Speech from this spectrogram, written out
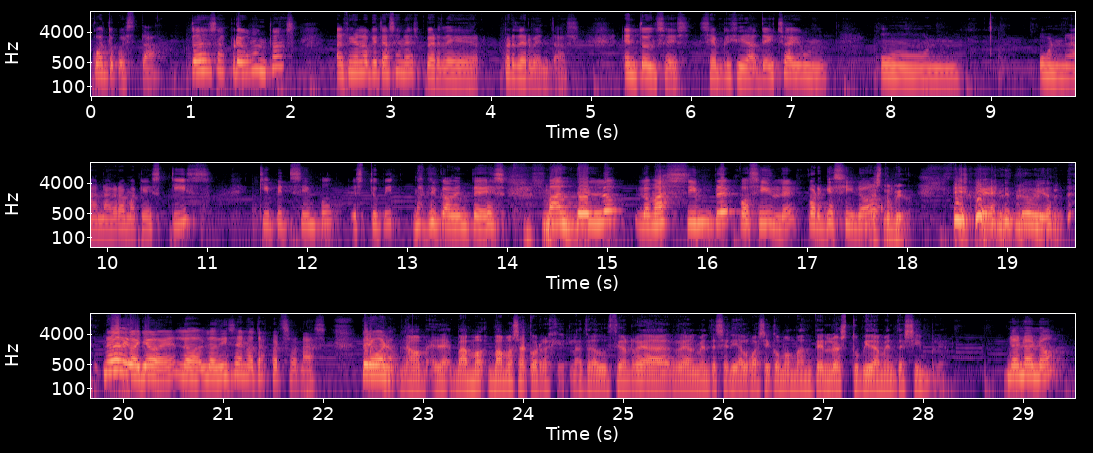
cuánto cuesta, todas esas preguntas, al final lo que te hacen es perder, perder ventas. Entonces, simplicidad. De hecho, hay un, un, un anagrama que es KISS. Keep it simple, stupid. Básicamente es manténlo lo más simple posible, porque si no. Estúpido. Estúpido. No lo digo yo, ¿eh? lo, lo dicen otras personas. Pero bueno, No, eh, vamos, vamos a corregir. La traducción rea- realmente sería algo así como manténlo estúpidamente simple. no, no, no.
